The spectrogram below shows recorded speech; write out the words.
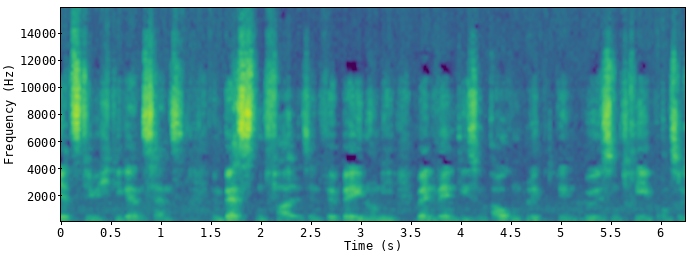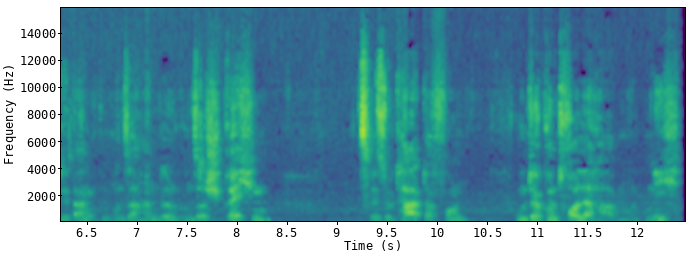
Jetzt die wichtige Essenz. Im besten Fall sind wir Benoni, wenn wir in diesem Augenblick den bösen Trieb, unsere Gedanken, unser Handeln, unser Sprechen, das Resultat davon unter Kontrolle haben und nicht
